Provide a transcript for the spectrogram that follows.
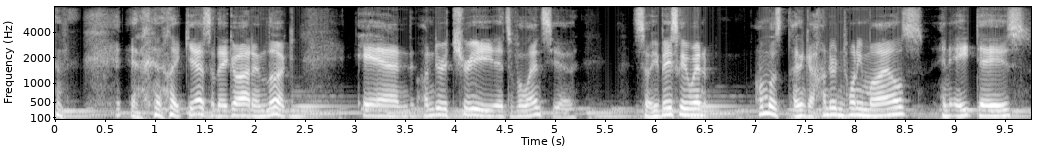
and like, "Yeah." So they go out and look, and under a tree, it's Valencia. So he basically went almost, I think, 120 miles in eight days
